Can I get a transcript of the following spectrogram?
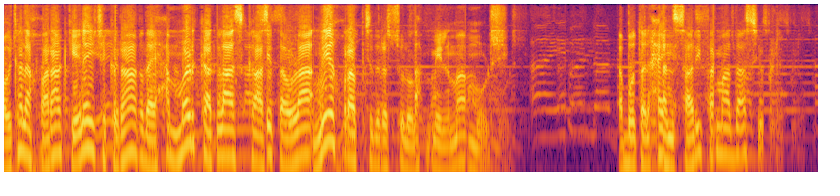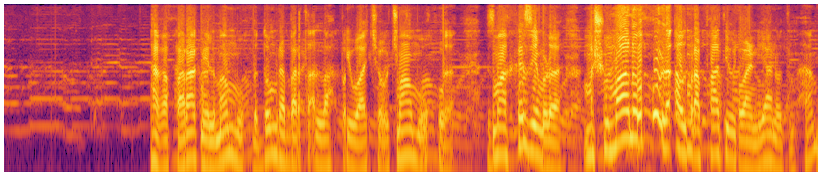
او کله خوراک کینی چې که راغلی هم مړ کت لاس کاسې ته وړه مې خوره چې د رسول الله میلمه موړ شي ابو طلحه انصاري فرما داسې وکړه هغه خوراک مېلمه هم وخوړ، دومره برکت الله پکې واچوه چې ما هم وخوړه، زما ښځې هم وخوړه، ماشومانو هم وخوړه او دومره پاتې و چې ګاونډیانو ته مې هم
